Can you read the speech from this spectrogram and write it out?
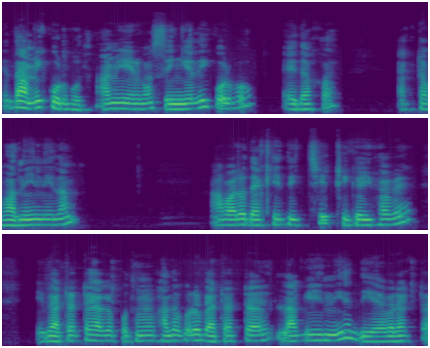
কিন্তু আমি করব আমি এরকম সিঙ্গেলই করব। এই দেখো, একটা বানিয়ে নিলাম। আবারও দেখিয়ে দিচ্ছি ঠিক ওইভাবে এই ব্যাটারটা আগে প্রথমে ভালো করে ব্যাটারটা লাগিয়ে নিয়ে দিয়ে আবার একটা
